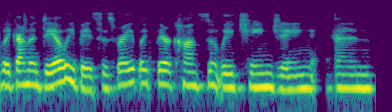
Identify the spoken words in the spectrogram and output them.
like on a daily basis, right? Like they're constantly changing and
